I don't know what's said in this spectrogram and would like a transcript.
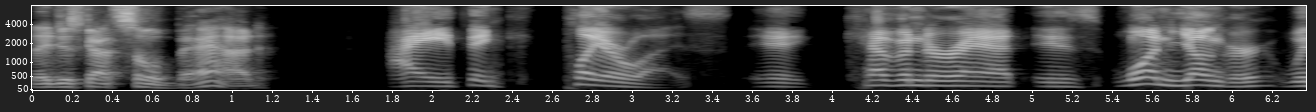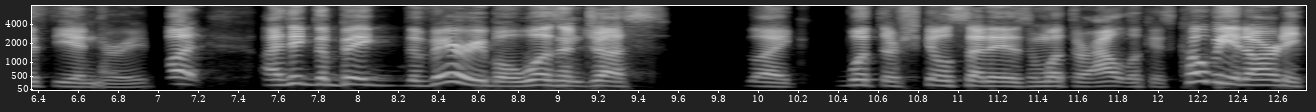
they just got so bad. I think player wise, eh, Kevin Durant is one younger with the injury, but I think the big the variable wasn't just like what their skill set is and what their outlook is. Kobe had already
